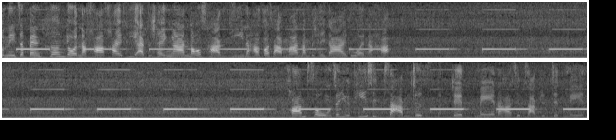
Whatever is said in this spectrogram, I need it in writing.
ตัวนี้จะ เครื่องยนต์นะคะ ใครที่อาจจะใช้งานนอกสถานที่นะคะ ก็สามารถนำไปใช้ได้ด้วยนะคะความสูงจะอยู่ที่ 13.7 เมตรนะคะ 13.7 เมตร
